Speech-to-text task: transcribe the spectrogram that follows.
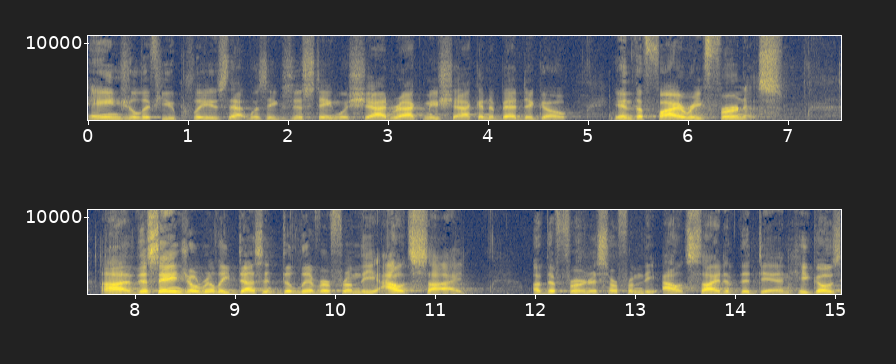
angel, if you please, that was existing with Shadrach, Meshach, and Abednego in the fiery furnace. Uh, this angel really doesn't deliver from the outside of the furnace or from the outside of the den. He goes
